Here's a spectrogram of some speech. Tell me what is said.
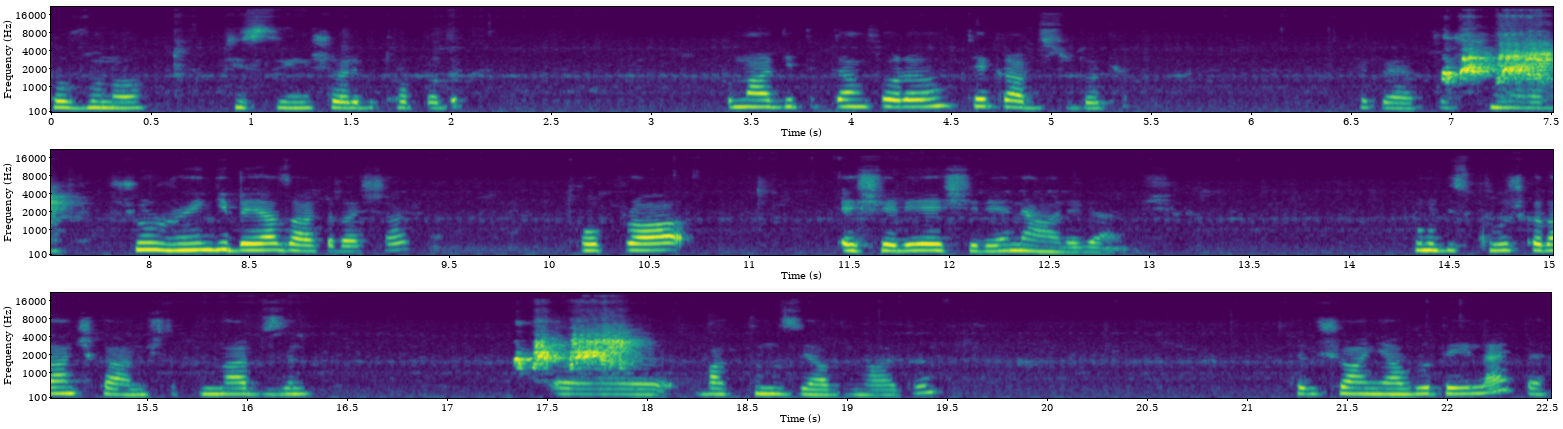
tozunu, pisliğini şöyle bir topladık. Bunlar gittikten sonra tekrar bir su döküp tekrar yapacağız. Şunlara. Şunun rengi beyaz arkadaşlar. Toprağı eşeliğe eşeliğe ne hale gelmiş. Bunu biz kuluçkadan çıkarmıştık. Bunlar bizim eee baktığımız yavrulardı. Tabii şu an yavru değiller de.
